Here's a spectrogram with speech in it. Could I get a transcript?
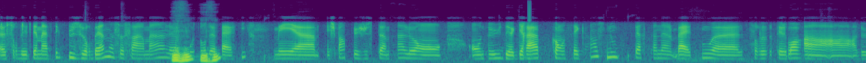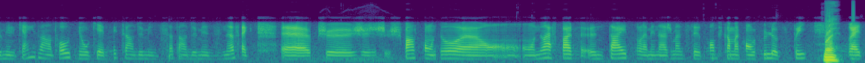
euh, sur des thématiques plus urbaines nécessairement mhm, autour de mhm. Paris. Mais euh, je pense que justement là, on, on a eu de graves conséquences. Nous, personnellement, ben, nous, euh, sur le territoire en, en, 2015, entre autres, mais au Québec, en 2017, en 2019. Fait euh, je, je, je, pense qu'on a, euh, on, a à se faire une tête sur l'aménagement du territoire puis comment on veut l'occuper pour être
